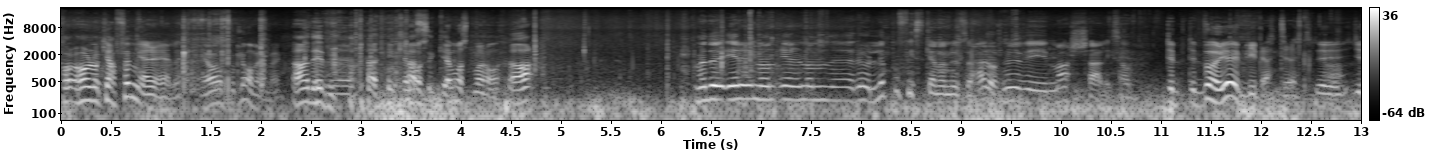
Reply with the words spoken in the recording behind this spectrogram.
har, har du något kaffe med dig eller? Jag har choklad med mig. Ja, det är bra. Det är en Det måste, klassiker. det måste man ha. Ja. Men du, är det, någon, är det någon eh, rulle på fiskarna nu så här års? Nu är vi i mars här liksom. Det, det börjar ju bli bättre. Det, ju,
